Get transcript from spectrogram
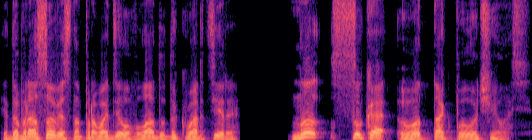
и добросовестно проводил Владу до квартиры. Но, сука, вот так получилось.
